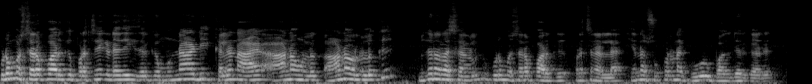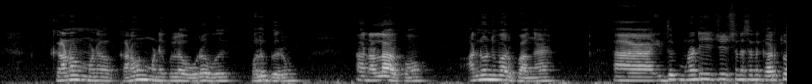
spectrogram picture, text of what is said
குடும்ப சிறப்பாக இருக்குது பிரச்சனை கிடையாது. இதற்கு முன்னாடி கல்யாணம் ஆனவங்களுக்கு ஆனவர்களுக்கு மிதனராசிக்காரர்களுக்கு குடும்ப சிறப்பாக இருக்குது பிரச்சனை இல்லை. ஏன்னா சுக்கரனை ஊர் பார்த்துட்டே இருக்காரு. கணவன் மனை கணவன் மனைக்குள்ள உறவு வலுப்பெறும். நல்லாயிருக்கும் நல்லா இருக்கும். இருப்பாங்க. இதுக்கு முன்னாடி சின்ன சின்ன கருத்து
